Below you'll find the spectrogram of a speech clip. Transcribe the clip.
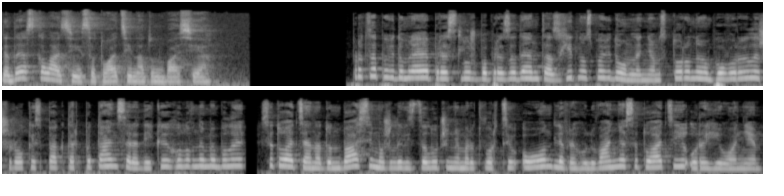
для деескалації ситуації на Донбасі. Про це повідомляє прес-служба президента. Згідно з повідомленням, сторони обговорили широкий спектр питань, серед яких головними були ситуація на Донбасі, можливість залучення миротворців ООН для врегулювання ситуації у регіоні.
